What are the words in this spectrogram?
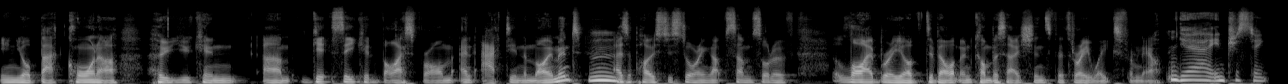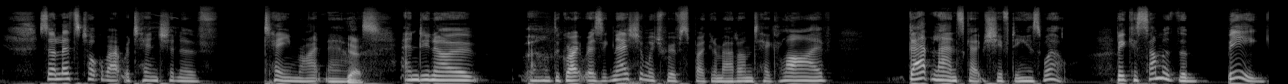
in your back corner who you can um, get seek advice from and act in the moment, Mm. as opposed to storing up some sort of library of development conversations for three weeks from now. Yeah, interesting. So let's talk about retention of team right now. Yes. And you know, uh, the great resignation, which we've spoken about on TEC Live, that landscape shifting as well. Because some of the big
